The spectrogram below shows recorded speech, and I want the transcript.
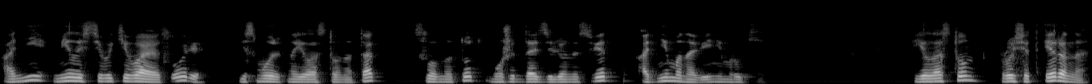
Они милостиво кивают Лори и смотрят на Еластона так, словно тот может дать зеленый свет одним мановением руки. Еластон просит Эрона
